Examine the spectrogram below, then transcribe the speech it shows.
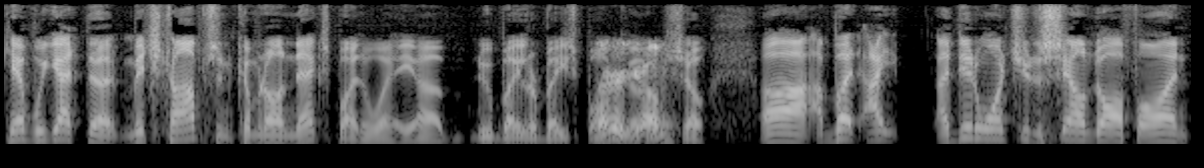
Kev, we got uh, Mitch Thompson coming on next. By the way, uh, new Baylor baseball there you coach. Go. So, uh, but I I did want you to sound off on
